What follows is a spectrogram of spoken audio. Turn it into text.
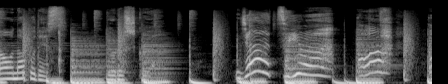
く素直な子です。よろしく。じゃあ次は、ああ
